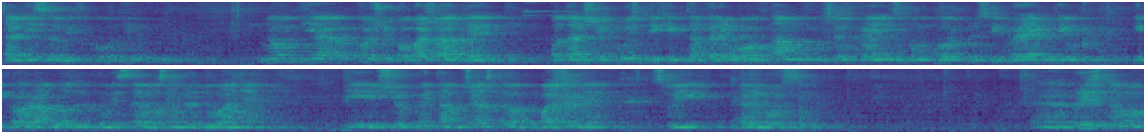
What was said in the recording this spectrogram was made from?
та лісовідходів. Ну, Я хочу побажати подальших успіхів та перемог нам у всеукраїнському корпусі проєктів і програм розвитку місцевого самоврядування, і щоб ми там часто бачили своїх переможців. Е, в різному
